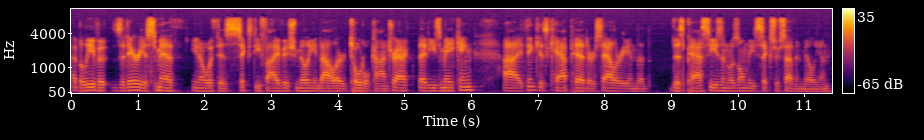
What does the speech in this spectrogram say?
I believe it, Za'Darius Smith, you know, with his 65-ish million dollar total contract that he's making, uh, I think his cap hit or salary in the this past season was only six or seven million.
